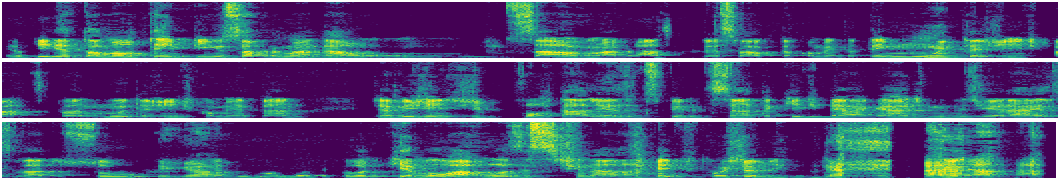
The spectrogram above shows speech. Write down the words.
eu queria tomar um tempinho só para mandar um, um, salve, um abraço para o pessoal que está comentando. Tem muita gente participando, muita gente comentando. Já vi gente de Fortaleza, de Espírito Santo, aqui de BH, de Minas Gerais, lá do Sul. Legal. Uma moça falou que queimou arroz assistindo a live. Poxa vida.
